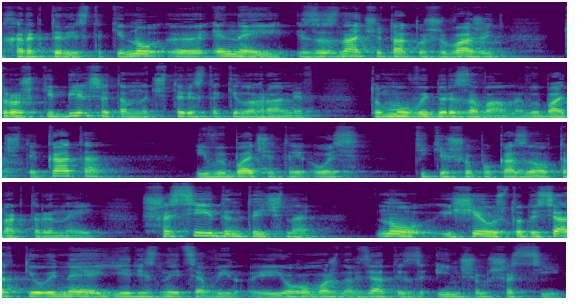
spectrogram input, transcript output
характеристики. Ну, е, Еней, зазначу, також важить трошки більше, там на 400 кілограмів. Тому вибір за вами. Ви бачите ката, і ви бачите ось тільки що показував трактор Еней. Шасі ідентичне. Ну, і ще у 110 у Енея є різниця, його можна взяти з іншим шасі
